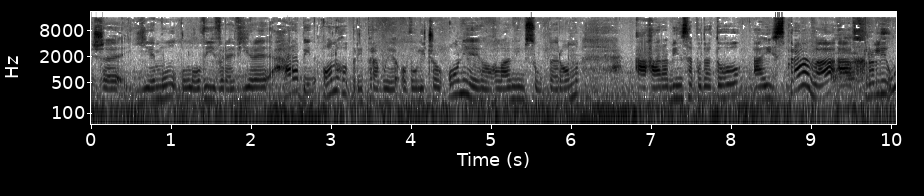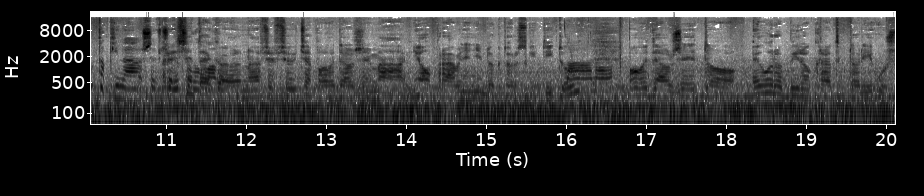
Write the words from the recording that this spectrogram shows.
že jemu loví v revíre Harabin. On ho pripravuje o voličov, on je jeho hlavným súperom a Harabin sa podľa toho aj správa a, a chrli útoky na Ševčovičovú Presne tak, na Ševčoviča povedal, že má doktorský titul. Áno. Povedal, že je to eurobyrokrat, ktorý už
